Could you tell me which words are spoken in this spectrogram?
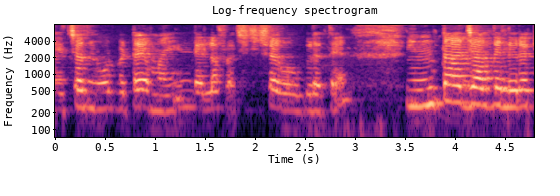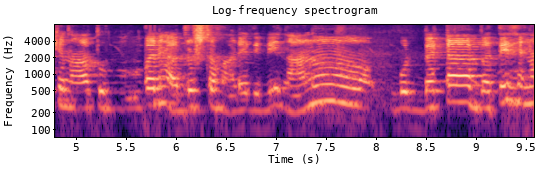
ನೇಚರ್ ನೋಡ್ಬಿಟ್ಟೆ ಮೈಂಡ್ ಎಲ್ಲ ಫ್ರೆಶ್ ಆಗಿ ಹೋಗ್ಬಿಡುತ್ತೆ. ಇಂಥ ಜಾಗದಲ್ಲಿ ಇರೋಕ್ಕೆ ನಾವು ತುಂಬಾನೇ ಅದೃಷ್ಟ ಮಾಡಿದೀವಿ. ನಾನು ಬೆಟ್ಟ ಪ್ರತಿದಿನ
